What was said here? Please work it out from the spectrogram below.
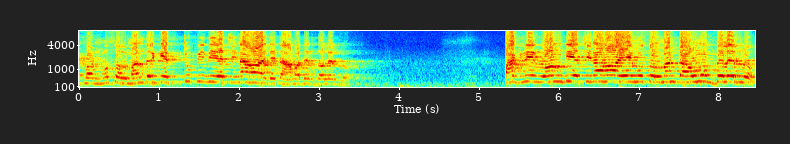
এখন মুসলমানদেরকে টুপি দিয়ে চিনা হয় যেটা আমাদের দলের লোক। পাগড়ির রং দিয়ে চিনা হয় এই মুসলমানটা অমুক দলের লোক।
